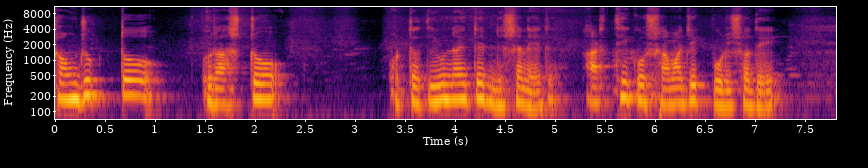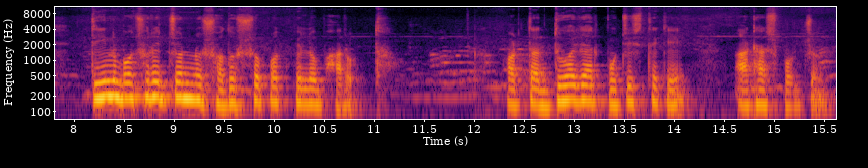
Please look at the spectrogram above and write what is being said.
সংযুক্ত রাষ্ট্র, অর্থাৎ ইউনাইটেড নেশনের আর্থিক ও সামাজিক পরিষদে তিন বছরের জন্য সদস্যপদ পেল ভারত, অর্থাৎ দু হাজার পঁচিশ থেকে আঠাশ পর্যন্ত।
